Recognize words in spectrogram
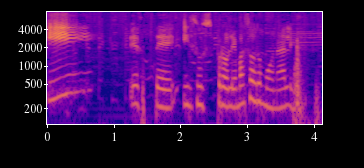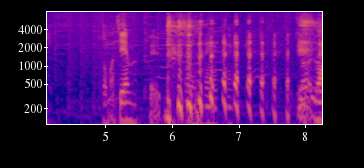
Y este y sus problemas hormonales como siempre. lo,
